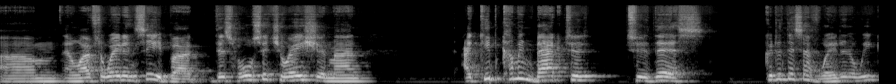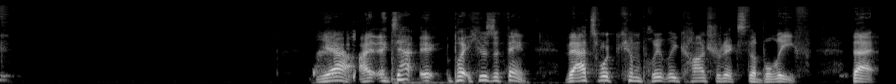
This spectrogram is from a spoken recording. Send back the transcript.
Um, and we'll have to wait and see. But this whole situation, man, I keep coming back to to this. Couldn't this have waited a week? Yeah, I exactly. But here's the thing: that's what completely contradicts the belief that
